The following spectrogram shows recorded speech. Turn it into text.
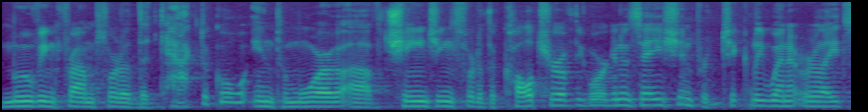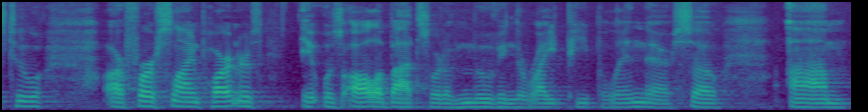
moving from sort of the tactical into more of changing sort of the culture of the organization, particularly when it relates to our first line partners, it was all about sort of moving the right people in there. So, um,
